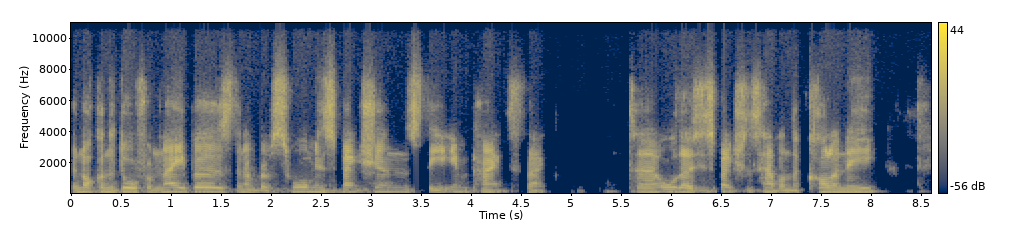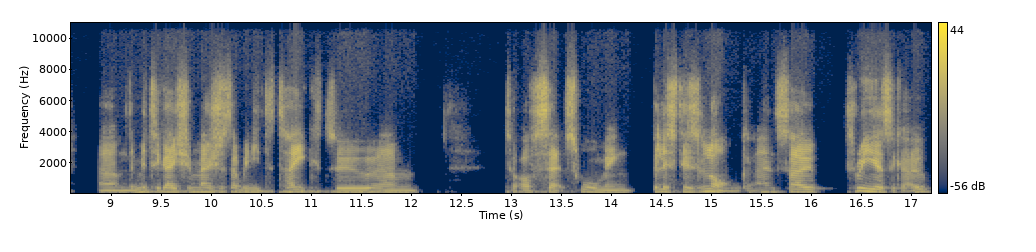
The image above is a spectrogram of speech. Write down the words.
the knock on the door from neighbours, the number of swarm inspections, the impact that uh, all those inspections have on the colony, um, the mitigation measures that we need to take to um, to offset swarming. The list is long, and so three years ago,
